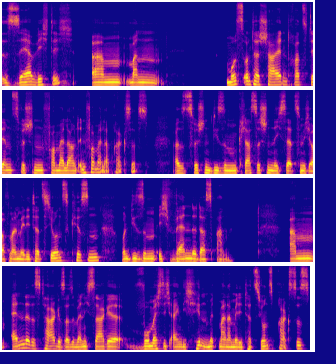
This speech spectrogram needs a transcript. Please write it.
Sehr wichtig. Ähm, man muss unterscheiden trotzdem zwischen formeller und informeller Praxis. Also zwischen diesem klassischen, ich setze mich auf mein Meditationskissen und diesem, ich wende das an. Am Ende des Tages, also wenn ich sage, wo möchte ich eigentlich hin mit meiner Meditationspraxis,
